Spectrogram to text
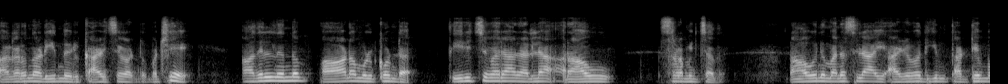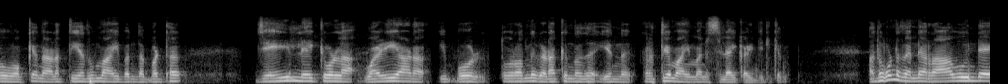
തകർന്നടിയുന്ന ഒരു കാഴ്ച കണ്ടു. പക്ഷേ അതിൽ നിന്നും പാഠം ഉൾക്കൊണ്ട് തിരിച്ചു വരാനല്ല റാവു ശ്രമിച്ചത്. റാവുവിന് മനസ്സിലായി അഴിമതിയും തട്ടിപ്പും ഒക്കെ നടത്തിയതുമായി ബന്ധപ്പെട്ട് ജയിലിലേക്കുള്ള വഴിയാണ് ഇപ്പോൾ തുറന്നു കിടക്കുന്നത് എന്ന് കൃത്യമായി മനസ്സിലായി കഴിഞ്ഞിരിക്കുന്നു. അതുകൊണ്ട് തന്നെ റാവുവിന്റെ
